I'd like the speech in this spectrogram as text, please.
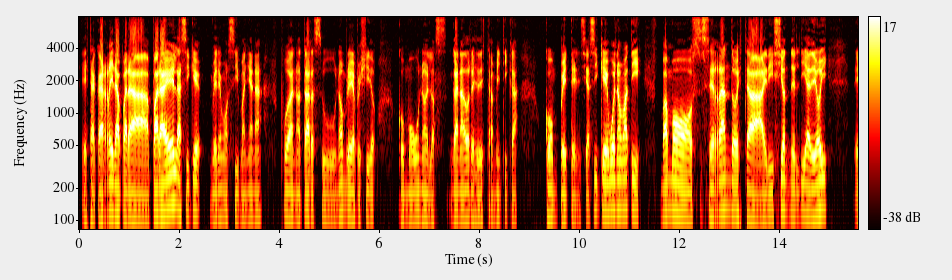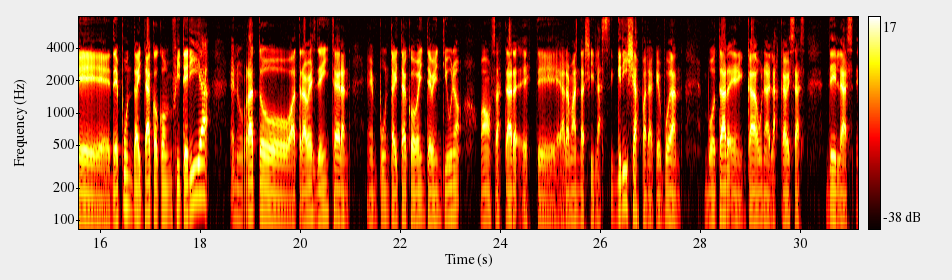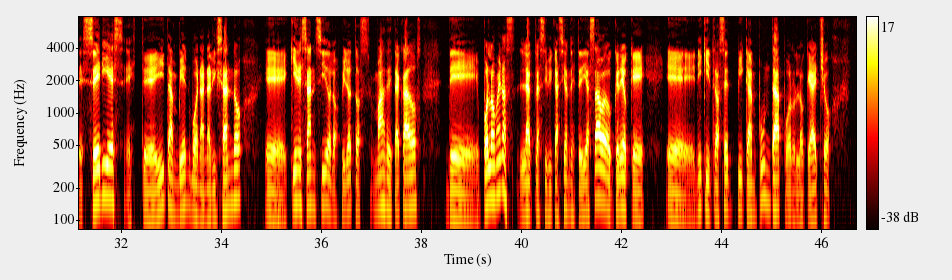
esta carrera para para él así que veremos si mañana pueda anotar su nombre y apellido como uno de los ganadores de esta mítica competencia. Así que bueno, Mati, vamos cerrando esta edición del día de hoy eh, de Punta y Taco Confitería. En un rato a través de Instagram en Punta y Taco 2021 vamos a estar este, armando allí las grillas para que puedan votar en cada una de las cabezas de las eh, series este, y también bueno analizando eh, quiénes han sido los pilotos más destacados de por lo menos la clasificación de este día sábado. Creo que eh, Nicky Trosset pica en punta por lo que ha hecho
